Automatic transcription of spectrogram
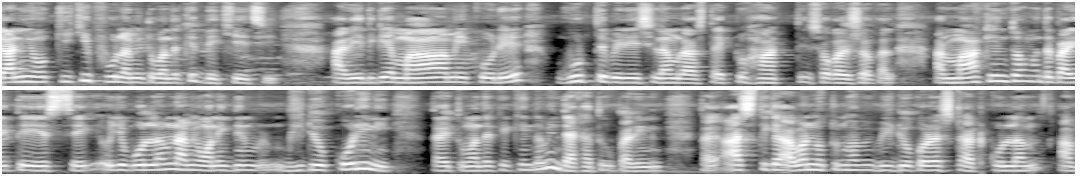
জানিও কি কি ফুল আমি তোমাদেরকে দেখিয়েছি। আর এদিকে মা আমি করে ঘুরতে বেরিয়েছিলাম রাস্তায় একটু হাঁটতে সকাল সকাল। আর মা কিন্তু আমাদের বাড়িতে এসছে। ওই যে বললাম না, আমি অনেক দিন ভিডিও করিনি, তাই তোমাদেরকে কিন্তু আমি দেখাতেও পারিনি। তাই আজ থেকে আবার নতুনভাবে ভিডিও করা স্টার্ট করলাম। আর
